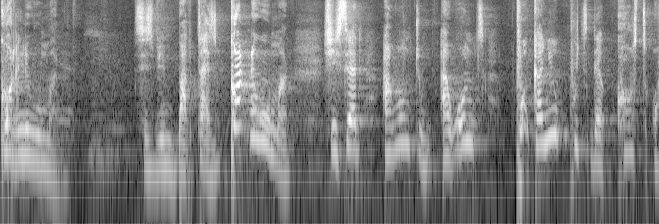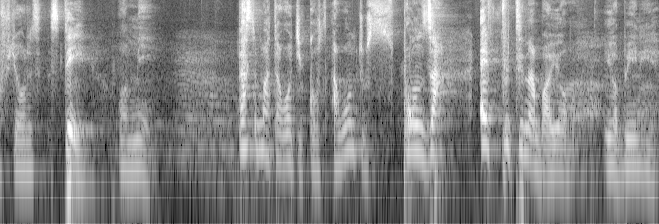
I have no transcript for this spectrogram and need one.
godly woman. She's been baptized. Godly woman. She said, I want to, I want, can you put the cost of your stay on me? Doesn't matter what it costs. I want to sponsor everything about your, your being here.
